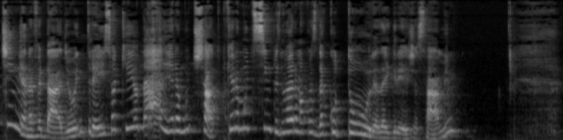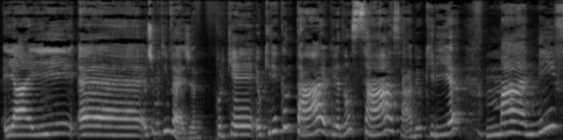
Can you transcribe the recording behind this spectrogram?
tinha, na verdade. Eu entrei, só que eu, né, era muito chato, porque era muito simples, não era uma coisa da cultura da igreja, sabe? E aí, é, eu tinha muita inveja. Porque eu queria cantar, eu queria dançar, sabe? Eu queria manifestar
